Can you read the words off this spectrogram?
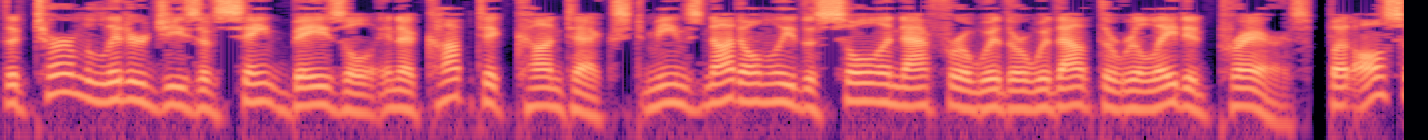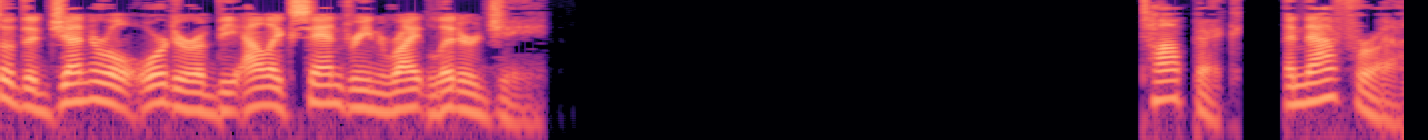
The term Liturgies of Saint Basil in a Coptic context means not only the sole anaphora with or without the related prayers, but also the general order of the Alexandrine Rite liturgy. Anaphora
